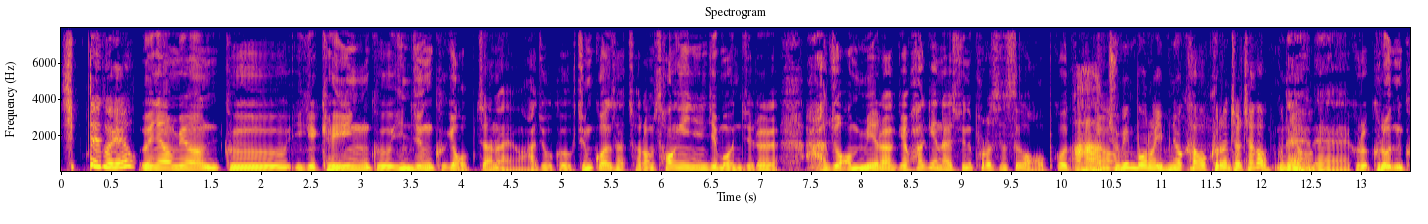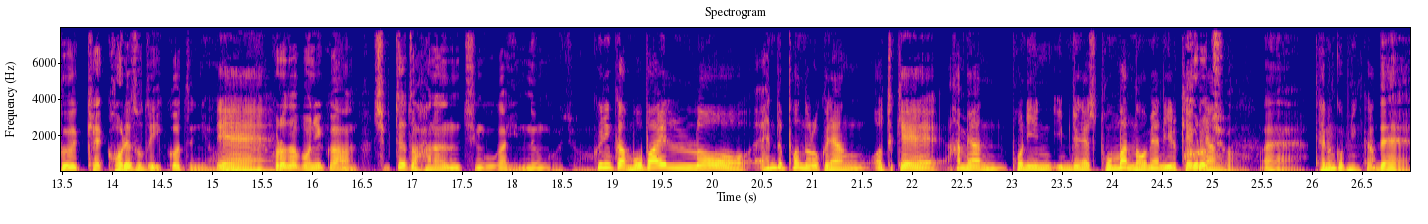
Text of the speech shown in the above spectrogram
10대도 해요? 왜냐하면 그 이게 개인 그 인증 그게 없잖아요. 아주 그 증권사처럼 성인인지 뭔지를 아주 엄밀하게 확인할 수 있는 프로세스가 없거든요. 아 주민번호 입력하고 그런 절차가 없군요. 네, 네. 그런 그런 그 거래소도 있거든요. 예. 그러다 보니까 10대도 하는 친구가 있는 거죠. 그러니까 모바일로 핸드폰으로 그냥 어떻게 하면 본인 임증해서 돈만 넣으면 이렇게 그렇죠. 그냥 네. 되는 겁니까? 네.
